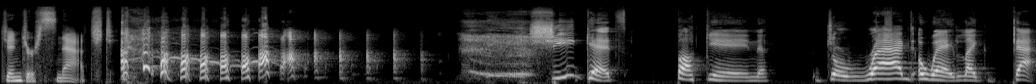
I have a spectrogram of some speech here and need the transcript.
Ginger snatched. she gets fucking dragged away like that.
